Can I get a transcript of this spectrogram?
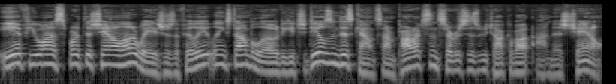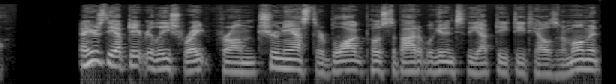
If you want to support this channel in other ways, there's affiliate links down below to get you deals and discounts on products and services we talk about on this channel. Now here's the update release right from TrueNAS, their blog post about it. We'll get into the update details in a moment,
